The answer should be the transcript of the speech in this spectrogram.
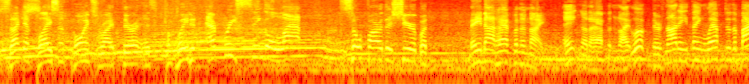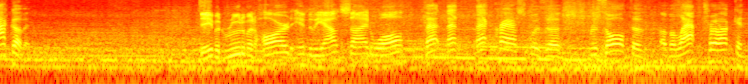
Second place in points right there. Has completed every single lap so far this year, but may not happen tonight. Ain't gonna happen tonight. Look, there's not anything left to the back of it. David Reutimann hard into the outside wall. That that that crash was a result of, of a lap truck and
